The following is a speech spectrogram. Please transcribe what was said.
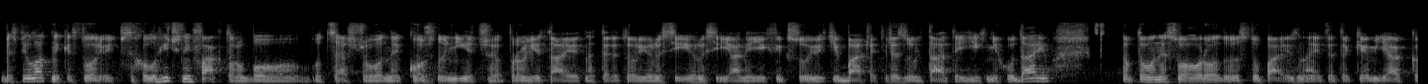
Безпілотники створюють психологічний фактор, бо це, що вони кожну ніч пролітають на територію Росії, росіяни їх фіксують і бачать результати їхніх ударів. Тобто вони свого роду виступають, знаєте, таким як.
